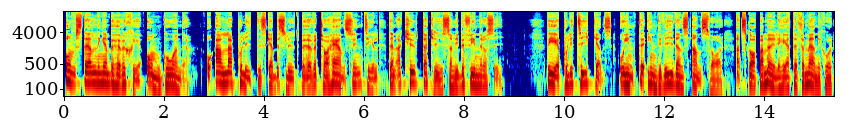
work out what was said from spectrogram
Omställningen behöver ske omgående och alla politiska beslut behöver ta hänsyn till den akuta kris som vi befinner oss i. Det är politikens och inte individens ansvar att skapa möjligheter för människor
